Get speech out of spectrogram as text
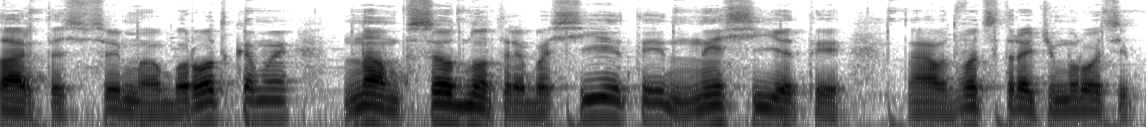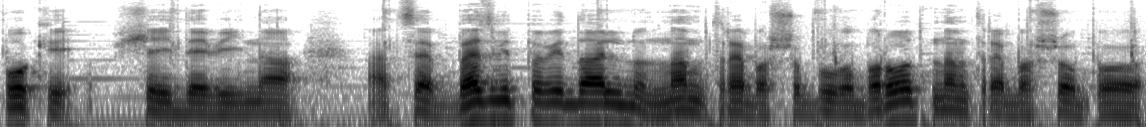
тартесь всіми оборудками. Нам все одно треба сіяти, не сіяти в 23-му році, поки ще йде війна. А це безвідповідально. Нам треба, щоб був оборот, нам треба, щоб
